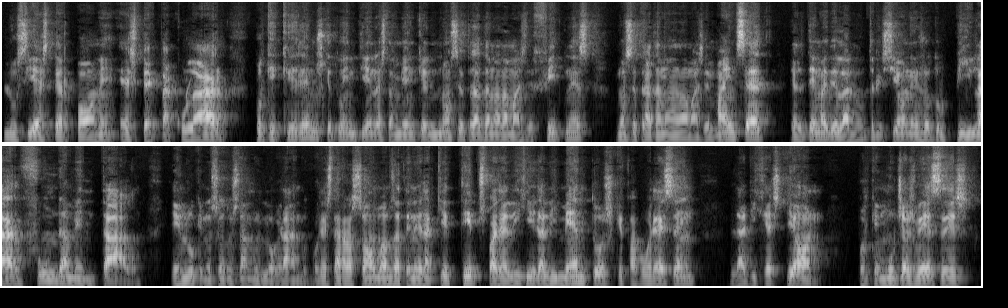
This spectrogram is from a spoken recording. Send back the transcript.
Lucía Esterpone, espectacular, porque queremos que tú entiendas también que no se trata nada más de fitness, no se trata nada más de mindset, el tema de la nutrición es otro pilar fundamental en lo que nosotros estamos logrando. Por esta razón vamos a tener aquí tips para elegir alimentos que favorecen la digestión, porque muchas veces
